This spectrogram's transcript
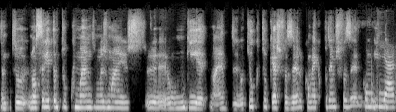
Portanto, não seria tanto o comando, mas mais uh, um guia, não é? De aquilo que tu queres fazer, como é que podemos fazer. Como guiar.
